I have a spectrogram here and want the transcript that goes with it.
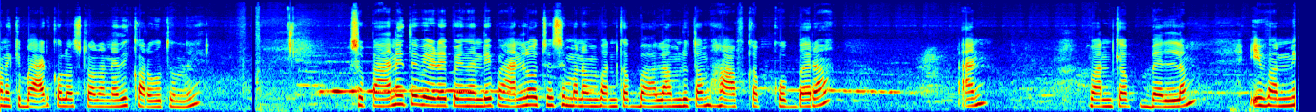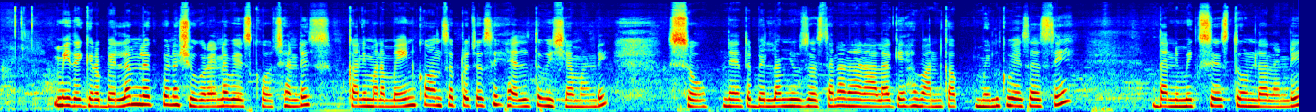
మనకి బ్యాడ్ కొలెస్ట్రాల్ అనేది కరుగుతుంది. సో ప్యాన్ అయితే వేడైపోయిందండి. ప్యాన్లో వచ్చేసి మనం one cup Balamrutham half cup కొబ్బరి అండ్ వన్ కప్ బెల్లం. ఇవన్నీ మీ దగ్గర బెల్లం లేకపోయినా షుగర్ అయినా వేసుకోవచ్చు అండి కానీ మన మెయిన్ కాన్సెప్ట్ వచ్చేసి హెల్త్ విషయం అండి. సో నేనైతే బెల్లం యూజ్ చేస్తాను. నేను అలాగే వన్ కప్ మిల్క్ వేసేసి దాన్ని మిక్స్ చేస్తూ ఉండాలండి.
